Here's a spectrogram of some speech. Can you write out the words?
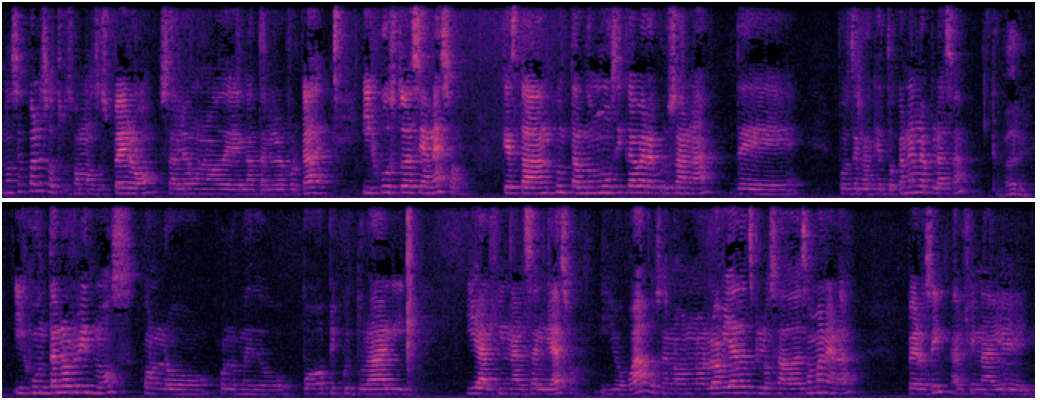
No sé cuáles otros famosos, pero sale uno de Natalia Lafourcade. Y justo decían eso, que estaban juntando música veracruzana de... Pues de la que tocan en la plaza Qué padre. y juntan los ritmos con lo, con lo medio pop y cultural y, y al final salía eso. Y yo, wow, o sea, no, no lo había desglosado de esa manera, pero sí, al final eh,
